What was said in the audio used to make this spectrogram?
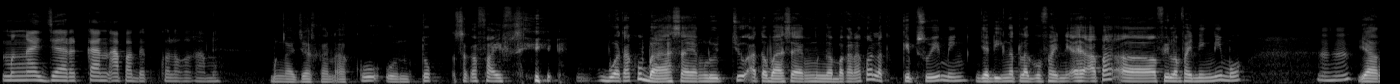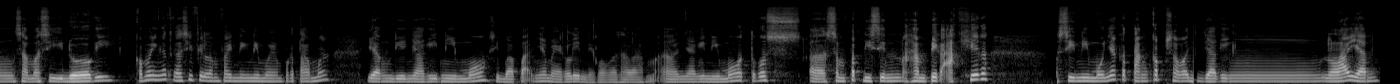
mengajarkan apa Beb kalau ke kamu? Mengajarkan aku untuk survive sih. Buat aku bahasa yang lucu atau bahasa yang menggambarkan aku adalah keep swimming. Jadi ingat lagu Finding eh apa eh, film Finding Nemo Mhm. yang sama si Dory. Kamu ingat gak sih film Finding Nemo yang pertama yang dia nyari Nemo si bapaknya Merlin ya kalau nggak salah Eh, nyari Nemo terus eh, sempet di scene hampir akhir si Nemonya ketangkep sama jaring nelayan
